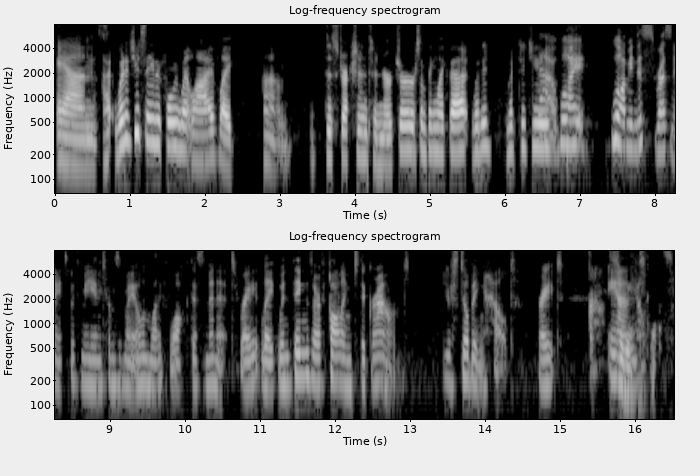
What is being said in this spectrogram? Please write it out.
And Yes. I, what did you say before we went live? Like um, destruction to nurture or something like that. What did what did you? Yeah, well, I well, I mean, this resonates with me in terms of my own life walk this minute, right? Like when things are falling to the ground, you're still being held, right? Still being And held, yes.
